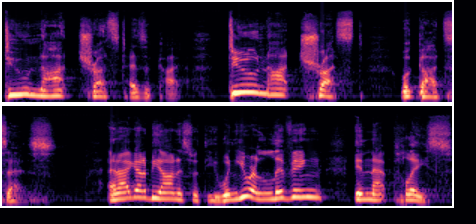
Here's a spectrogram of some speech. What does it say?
Do not trust Hezekiah. Do not trust what God says. And I got to be honest with you, when you are living in that place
